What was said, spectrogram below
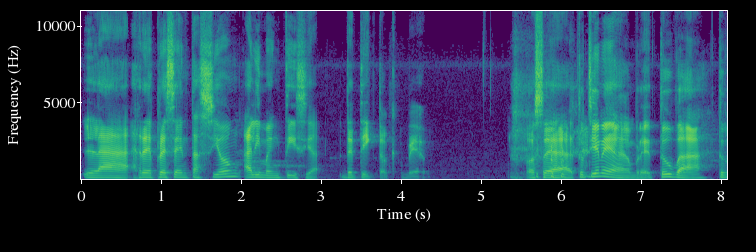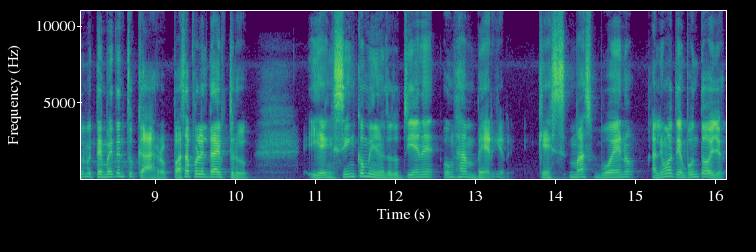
la representación alimenticia de TikTok, viejo. O sea, tú tienes hambre, tú vas, tú te metes en tu carro, pasas por el drive-thru y en cinco minutos tú tienes un hamburger que es más bueno, al mismo tiempo un tollo.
